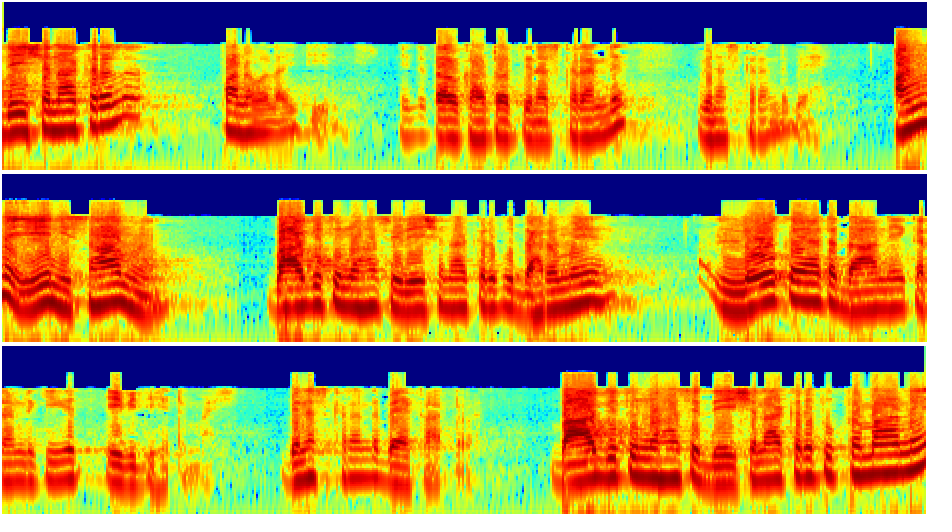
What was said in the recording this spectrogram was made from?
දේශනා කරලා පණවලයි තියෙන්නේ. එහෙනම් තව කාටවත් වෙනස් කරන්න වෙනස් කරන්න බෑ. අන්න ඒ නිසාම භාග්‍යතුන් වහන්සේ දේශනා කරපු ධර්මය ලෝකයට දානය කරන්න කිව්වෙත් ඒ විදිහටමයි. වෙනස් කරන්න බෑ කාටවත්. භාග්‍යතුන් වහන්සේ දේශනා කරපු ප්‍රමාණය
